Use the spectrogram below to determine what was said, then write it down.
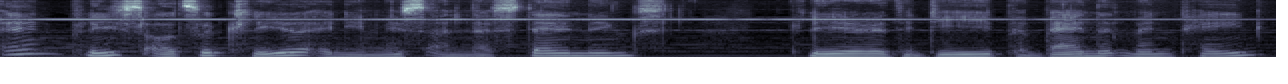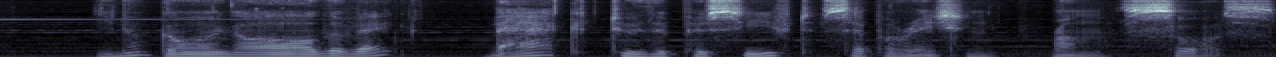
And please also clear any misunderstandings, clear the deep abandonment pain you know, going all the way back to the perceived separation from Source.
